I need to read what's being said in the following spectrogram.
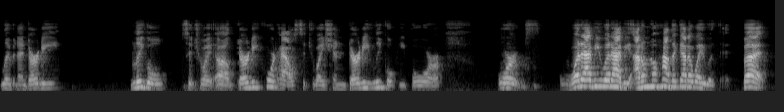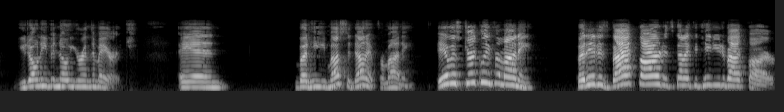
live in a dirty legal situation, uh, dirty courthouse situation, dirty legal people, or or what have you, what have you. I don't know how they got away with it, but you don't even know you're in the marriage. And, but he must have done it for money. It was strictly for money, but it is backfired. It's going to continue to backfire.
